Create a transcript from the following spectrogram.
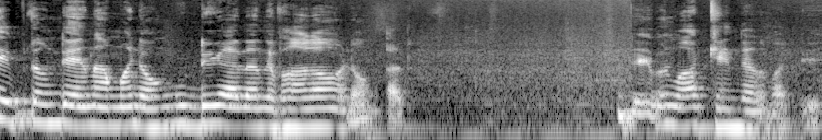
చెప్తుంటే నమ్మడం గుడ్డిగా దాన్ని ఫాలో అవడం కాదు దేవుని వాక్యం బట్టి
